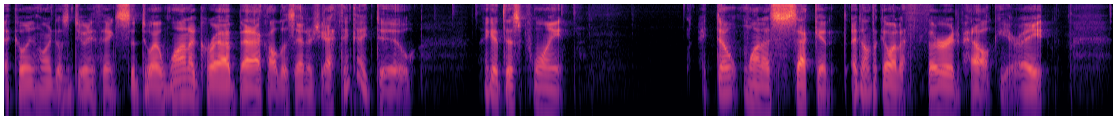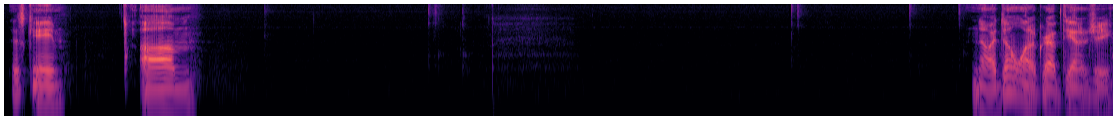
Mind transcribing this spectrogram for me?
Echoing Horn doesn't do anything. So do I want to grab back all this energy? I think I do. I think at this point, I don't want a second. I don't think I want a third Palkia, right? This game, um, No, I don't want to grab the energy.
